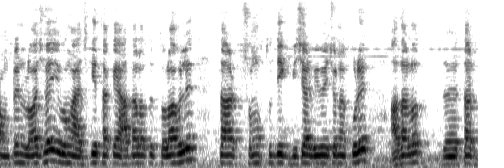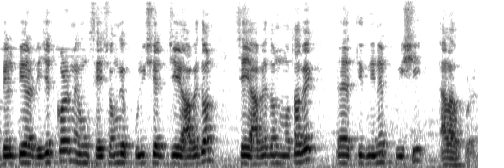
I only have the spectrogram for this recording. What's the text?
কমপ্লেন লজ হয় এবং আজকে তাকে আদালতে তোলা হলে তার সমস্ত দিক বিচার বিবেচনা করে আদালত তার বেল পেয়ার রিজেক্ট করেন এবং সেই সঙ্গে পুলিশের যে আবেদন, সেই আবেদন মোতাবেক তিন দিনের পুলিশই অ্যালাউ করেন।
